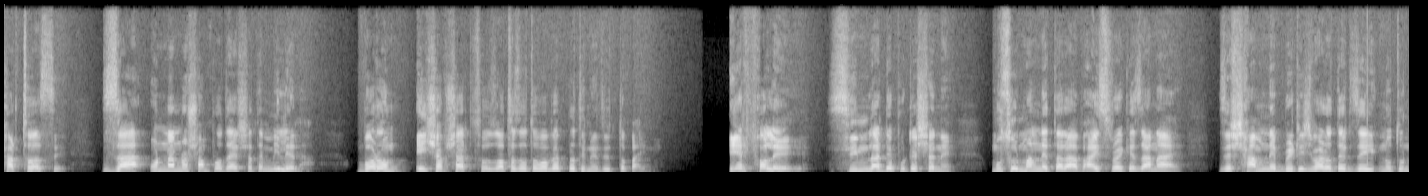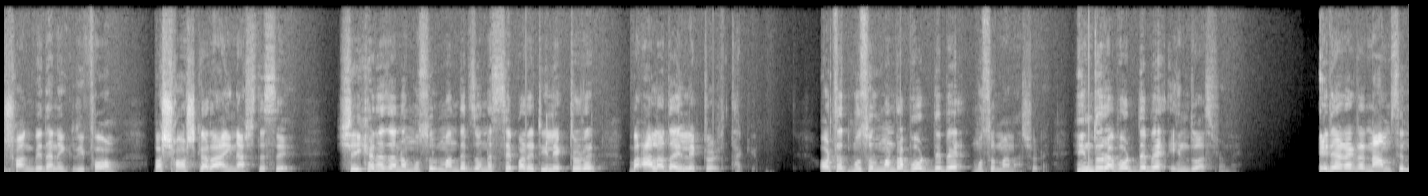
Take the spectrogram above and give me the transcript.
স্বার্থ আছে, যা অন্যান্য সম্প্রদায়ের সাথে মিলে না। বরং এইসব স্বার্থ যথাযথভাবে প্রতিনিধিত্ব পায়নি। এর ফলে সিমলা ডেপুটেশনে মুসলমান নেতারা ভাইসরয়কে জানায় যে সামনে ব্রিটিশ ভারতের যেই নতুন সাংবিধানিক রিফর্ম বা সংস্কার আইন আসতেছে, সেইখানে যেন মুসলমানদের জন্য সেপারেট ইলেকটোরেট বা আলাদা ইলেকটোরেট থাকে। অর্থাৎ মুসলমানরা ভোট দেবে মুসলমান আসনে, হিন্দুরা ভোট দেবে হিন্দু আসনে। এটার একটা নাম ছিল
